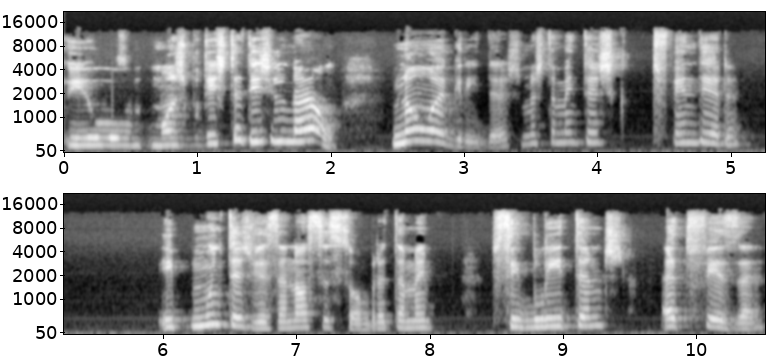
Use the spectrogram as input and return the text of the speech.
e o monge budista diz-lhe: Não, não agridas, mas também tens que te defender. E muitas vezes a nossa sombra também possibilita-nos a defesa.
